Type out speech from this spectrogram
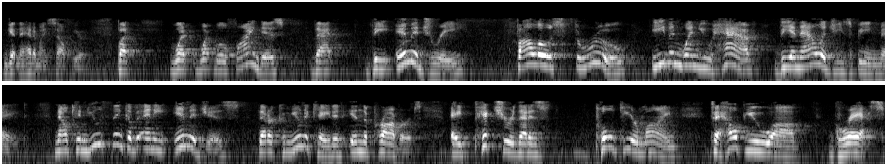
I'm getting ahead of myself here. But what, what we'll find is that the imagery follows through even when you have the analogies being made. Now, can you think of any images that are communicated in the Proverbs? A picture that is pulled to your mind to help you uh, grasp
